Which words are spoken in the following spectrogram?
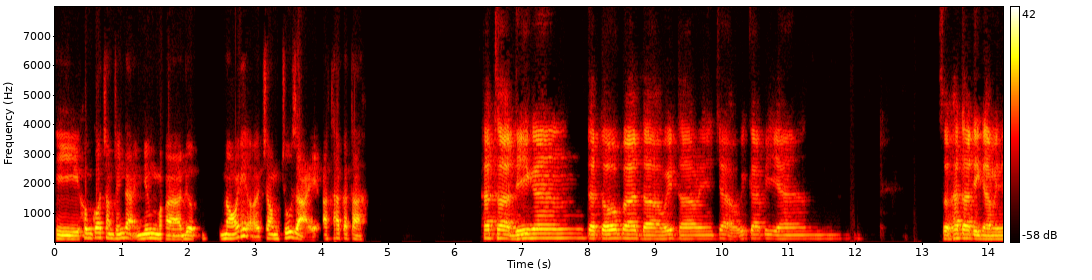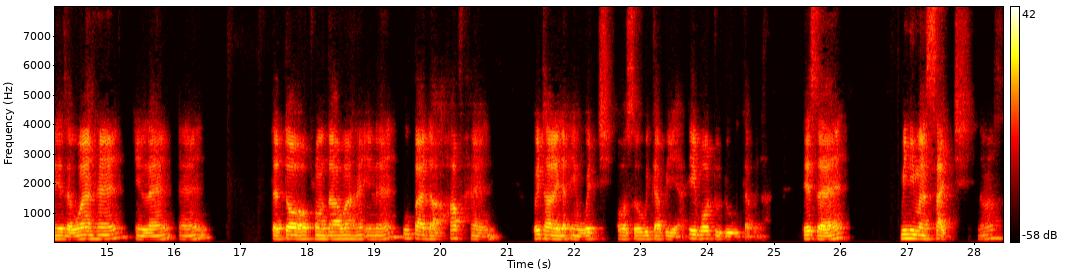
thì không có trong chánh tạng nhưng mà được nói ở trong chú giải Athakata. Hatha digan tato bada vitari cha vikapiyan. So hatha digan means one hand, in land, and the door from the one hand in land, upada half hand, vitarina in which also vikapaya, able to do vikapana. This is a minimum size, no?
